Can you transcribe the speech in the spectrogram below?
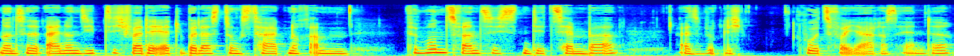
1971 war der Erdüberlastungstag noch am 25. Dezember, also wirklich kurz vor Jahresende.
